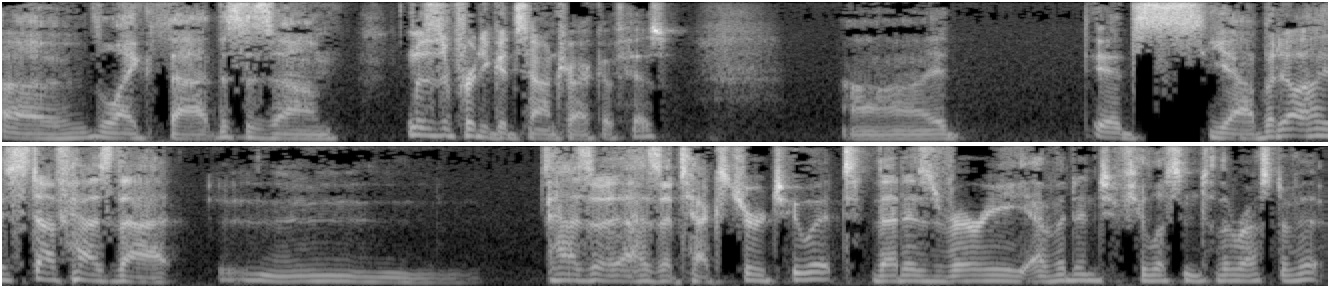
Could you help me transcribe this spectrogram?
uh, like that this is um this is a pretty good soundtrack of his uh, it it's yeah but uh, his stuff has that mm, has a has a texture to it that is very evident if you listen to the rest of it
